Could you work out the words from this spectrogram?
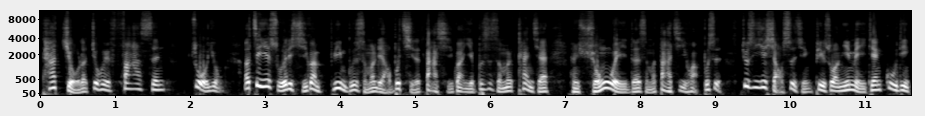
它久了就会发生作用。而这些所谓的习惯，并不是什么了不起的大习惯，也不是什么看起来很雄伟的什么大计划，不是，就是一些小事情。譬如说，你每天固定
